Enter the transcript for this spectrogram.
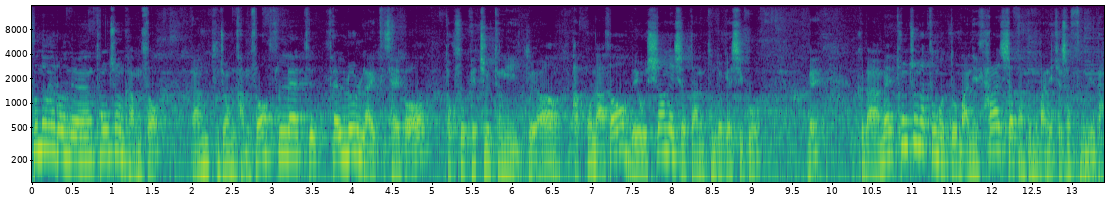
효능으로는 통증 감소, 양 부종 감소, 슬레트, cellulite 제거, 독소 배출 등이 있고요. 받고 나서 매우 시원해지셨다는 분도 계시고, 네. 그 다음에 통증 같은 것도 많이 사라지셨다는 분도 많이 계셨습니다.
